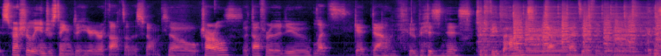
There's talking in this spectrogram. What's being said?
especially interesting to hear your thoughts on this film. So, Charles, without further ado, let's get down to business. To defeat the Huns. Yeah, that's a different business. It is.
